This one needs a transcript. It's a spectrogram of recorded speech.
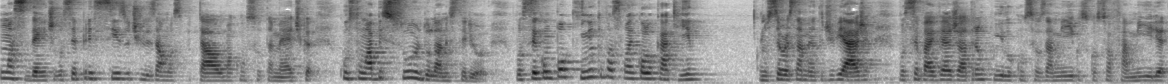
um acidente, você precisa utilizar um hospital, uma consulta médica, custa um absurdo lá no exterior. Você com um pouquinho que você vai colocar aqui no seu orçamento de viagem, você vai viajar tranquilo com seus amigos, com sua família,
